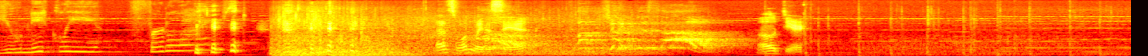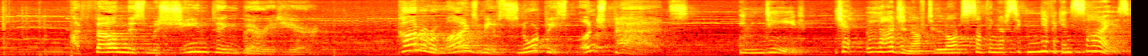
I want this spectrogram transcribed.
uniquely fertilized? That's one way to say it. Come check this out! Oh dear. I found this machine thing buried here. Kinda reminds me of Snorpy's lunch pads. Indeed, yet large enough to launch something of significant size.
